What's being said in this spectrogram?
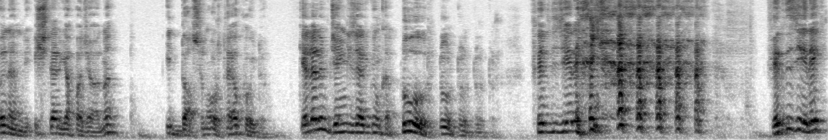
önemli işler yapacağını iddiasını ortaya koydu. Gelelim Cengiz Ergünkan. Dur, dur, dur, dur, dur. Ferdi Zeyrek. Ferdi Zeyrek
